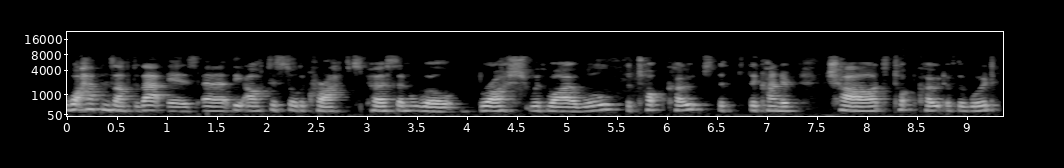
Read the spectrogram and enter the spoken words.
what happens after that is uh, the artist or the crafts person will brush with wire wool the top coat, the, the kind of charred top coat of the wood,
